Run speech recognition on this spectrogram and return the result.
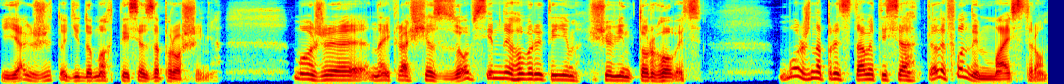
як же тоді домогтися запрошення? Може, найкраще зовсім не говорити їм, що він торговець. Можна представитися телефонним майстром,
